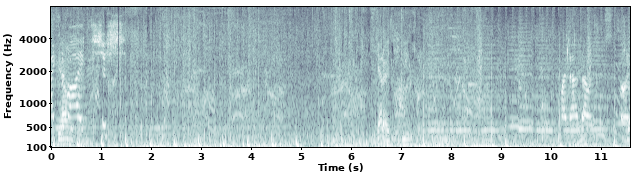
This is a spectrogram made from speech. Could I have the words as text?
I Yeah. survived. Shush. Get her, jeez. My bad. That was sorry.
